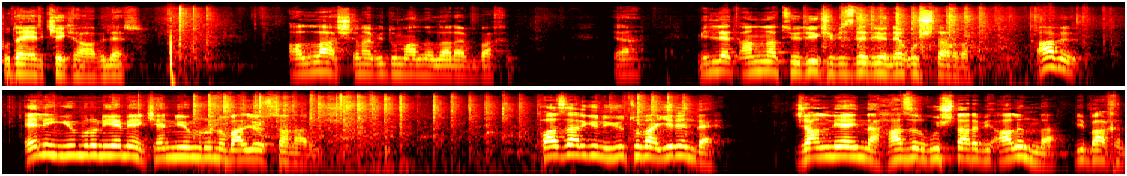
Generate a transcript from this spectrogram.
Bu da erkek abiler. Allah aşkına bir dumanlılara bir bakın. Ya millet anlatıyor diyor ki bizde diyor ne kuşlar var. Abi Elin yumruğunu yemeyen kendi yumruğunu balyoz sanarmış. Pazar günü YouTube'a girin de canlı yayında hazır kuşları bir alın da bir bakın.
